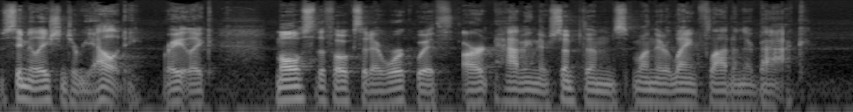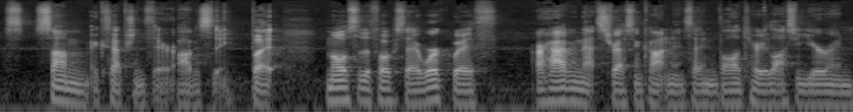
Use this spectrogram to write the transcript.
simulation to reality, right? Like most of the folks that I work with aren't having their symptoms when they're laying flat on their back. S- some exceptions there, obviously, but most of the folks that I work with are having that stress incontinence and involuntary loss of urine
